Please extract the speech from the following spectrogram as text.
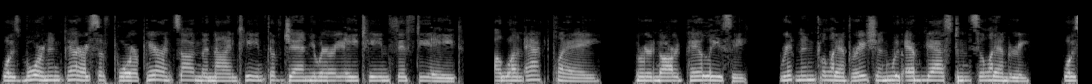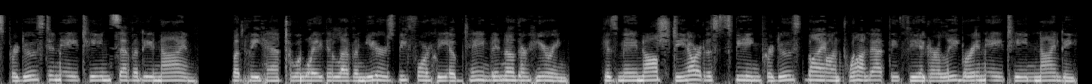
Was born in Paris of poor parents on the 19th of January 1858. A one-act play. Bernard Palissy. Written in collaboration with M. Gaston Salandre. Was produced in 1879. But he had to wait 11 years before he obtained another hearing his main Ménage artists being produced by Antoine at the Theatre Libre in 1890.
